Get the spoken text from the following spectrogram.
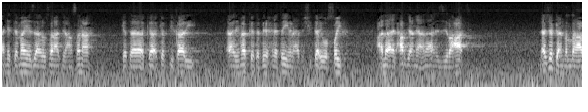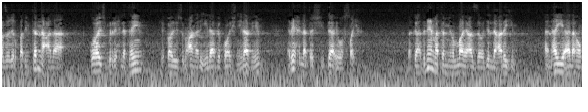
أن يتميز أهل صنعة عن صنعة كافتخار أهل مكة برحلتين رحلة الشتاء والصيف على أهل الحرث يعني على أهل الزراعات. لا شك أن الله عز وجل قد امتن على قريش بالرحلتين في قوله سبحانه لإلاف قريش إلافهم رحلة الشتاء والصيف. فكانت نعمة من الله عز وجل عليهم أن هيأ لهم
